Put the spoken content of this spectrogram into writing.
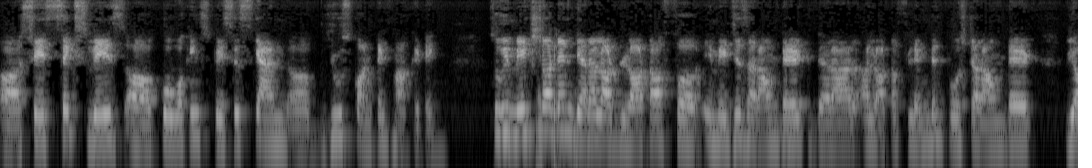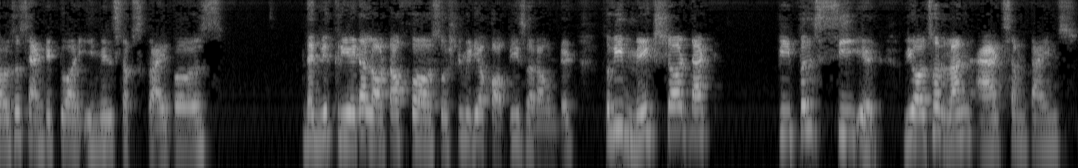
uh, say six ways uh, co-working spaces can uh, use content marketing. So we make sure okay. then there are a lot, lot of uh, images around it. There are a lot of LinkedIn posts around it. We also send it to our email subscribers. Then we create a lot of uh, social media copies around it. So we make sure that people see it we also run ads sometimes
